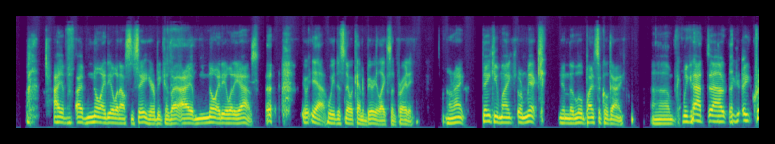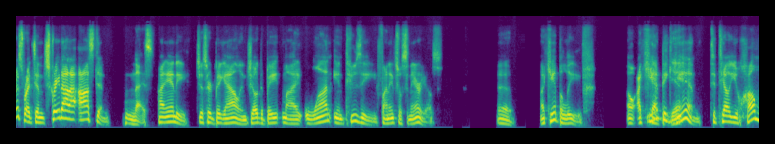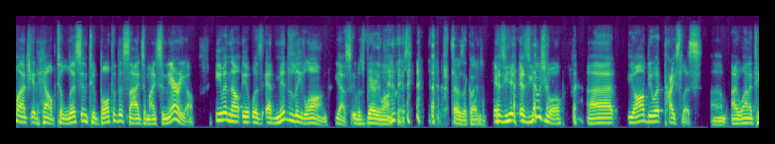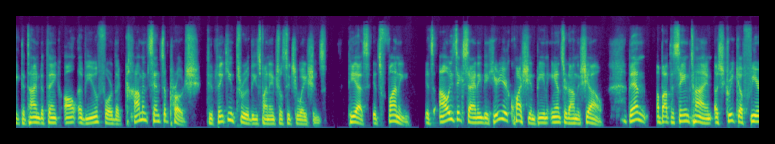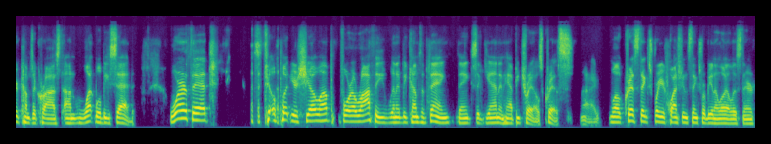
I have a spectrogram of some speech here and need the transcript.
I have I have no idea what else to say here because I, I have no idea what he has. yeah, we just know what kind of beer he likes on Friday. All right. Thank you, Mike or Mick, and the little bicycle guy. Um, we got uh, Chris writes in straight out of Austin. Nice. Hi, Andy. Just heard Big Al and Joe debate my one in two Z financial scenarios. Uh, I can't believe. Oh, I can't, can't begin. begin to tell you how much it helped to listen to both of the sides of my scenario, even though it was admittedly long. Yes, it was very long, Chris. that was the question. As as usual, uh, you all do it priceless. Um, I want to take the time to thank all of you for the common sense approach to thinking through these financial situations. P.S. It's funny. It's always exciting to hear your question being answered on the show. Then, about the same time, a streak of fear comes across on what will be said. Worth it still put your show up for a Rothy when it becomes a thing. Thanks again and happy trails, Chris. All right. Well, Chris, thanks for your questions. Thanks for being a loyal listener.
